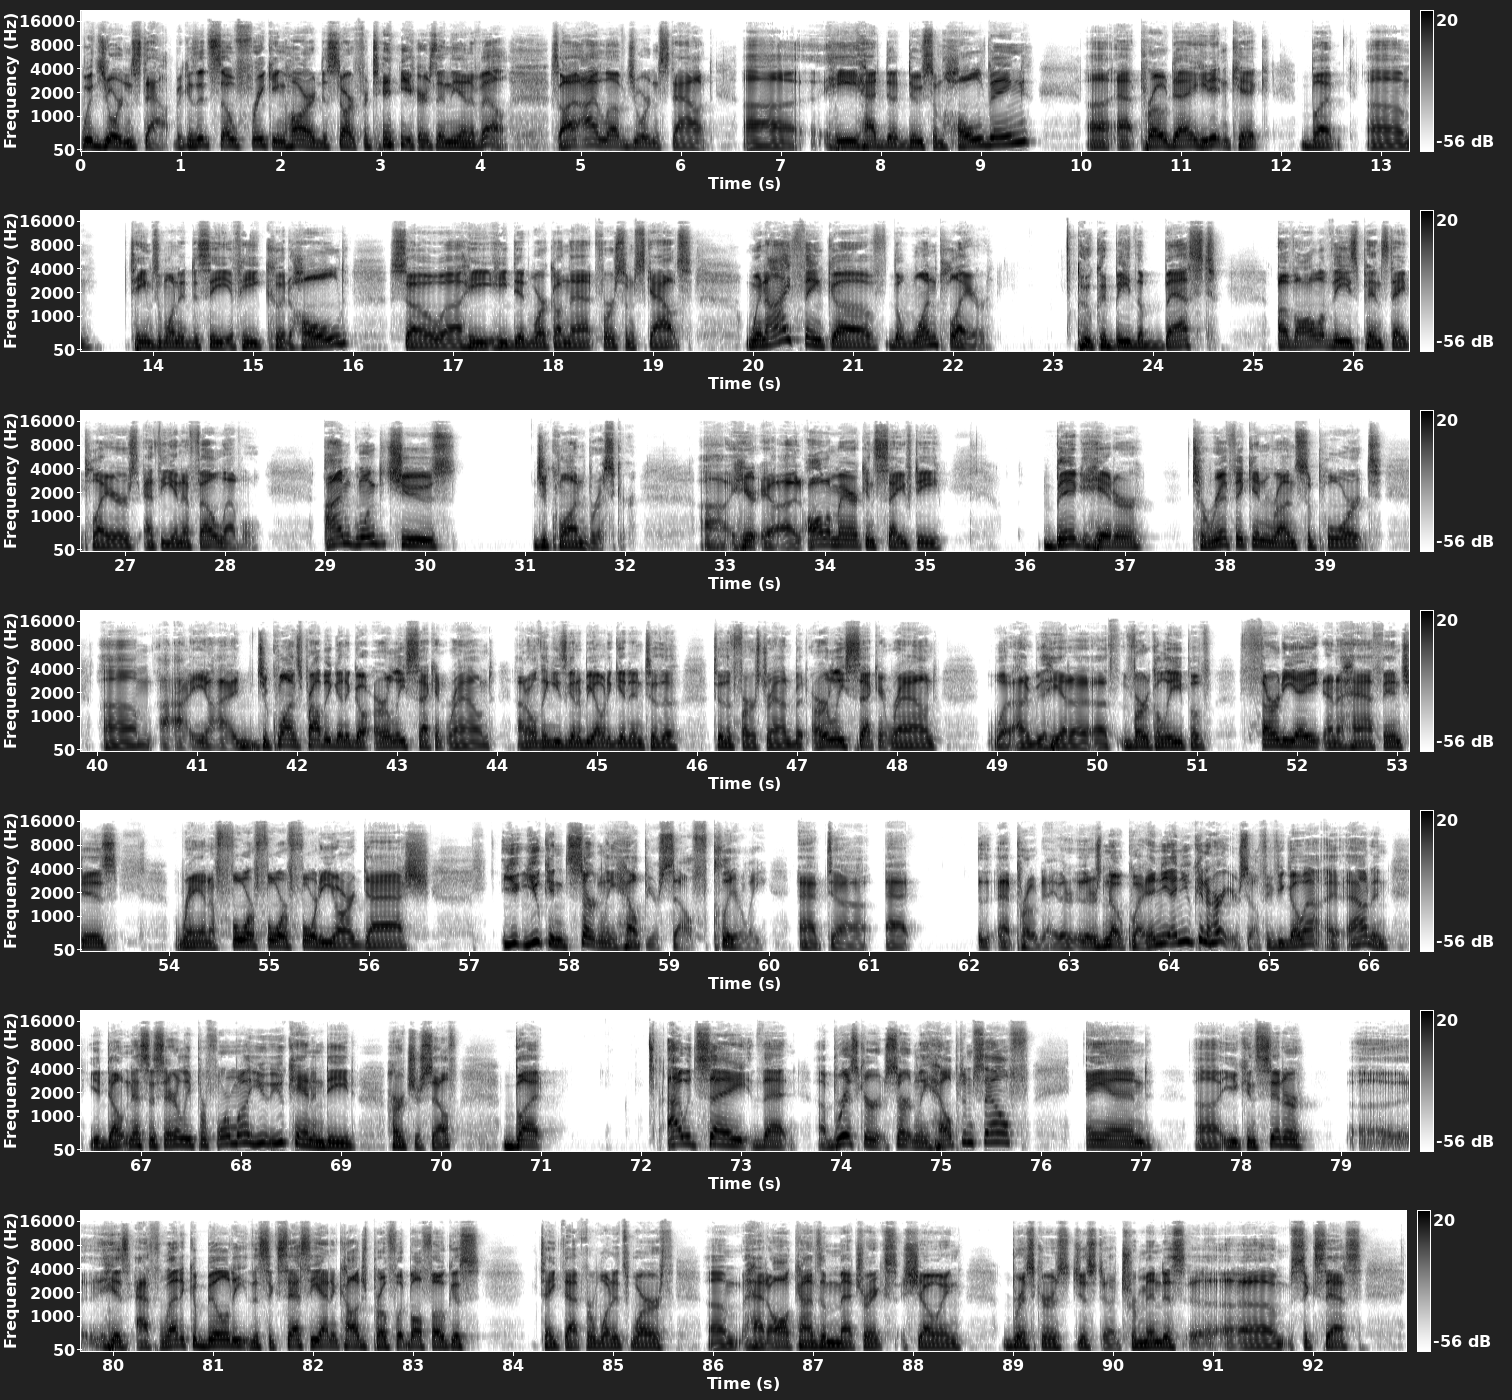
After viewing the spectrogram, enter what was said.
with Jordan Stout because it's so freaking hard to start for 10 years in the NFL. So I, I love Jordan Stout. Uh, he had to do some holding uh, at pro day. He didn't kick, but um, teams wanted to see if he could hold. So uh, he he did work on that for some scouts. When I think of the one player who could be the best of all of these Penn State players at the NFL level, I'm going to choose Jaquan Brisker. Uh, here, uh, an All American safety, big hitter, terrific in run support. Um, I, you know, I, Jaquan's probably going to go early second round. I don't think he's going to be able to get into the to the first round, but early second round. What I, he had a, a vertical leap of 38 and a half inches, ran a 4 4 40 yard dash. You you can certainly help yourself clearly at uh, at at pro day. There, there's no question, and you, and you can hurt yourself if you go out out and you don't necessarily perform well. You you can indeed hurt yourself, but I would say that uh, Brisker certainly helped himself, and uh, you consider uh, his athletic ability, the success he had in college pro football focus. Take that for what it's worth. Um, had all kinds of metrics showing Brisker's just a tremendous uh, um, success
